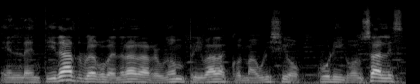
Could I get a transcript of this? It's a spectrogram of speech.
en la entidad, luego vendrá la reunión privada con Mauricio Curi González,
